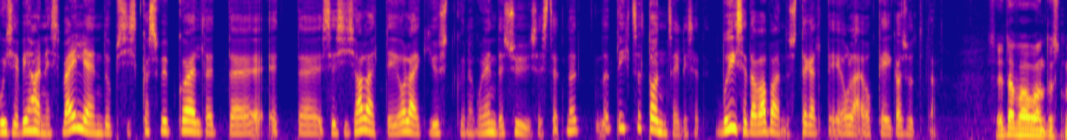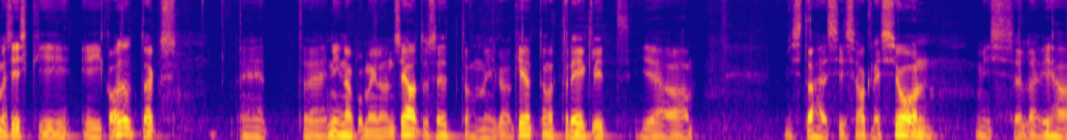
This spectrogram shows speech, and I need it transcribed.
kui see viha neis väljendub, siis kas võib ka öelda, et, et see siis alati ei olegi justkui nagu nende süü, sest et nad, nad lihtsalt on sellised või seda vabandust tegelikult ei ole okei okay kasutada? seda vabandust ma siiski ei kasutaks, et äh, nii nagu meil on seadused, on meil ka kirjutamata reeglid ja mis tahes siis agressioon, mis selle viha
